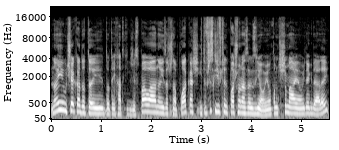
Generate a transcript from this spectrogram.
no i ucieka do tej, do tej chatki, gdzie spała, no i zaczyna płakać i te wszystkie dziewczyny płaczą razem z nią, ją tam trzymają i tak dalej.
